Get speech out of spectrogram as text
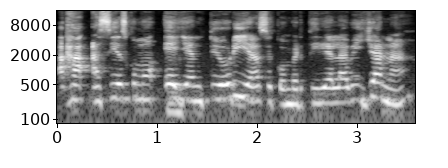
Ajá, así es como ella en teoría se convertiría en la villana,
